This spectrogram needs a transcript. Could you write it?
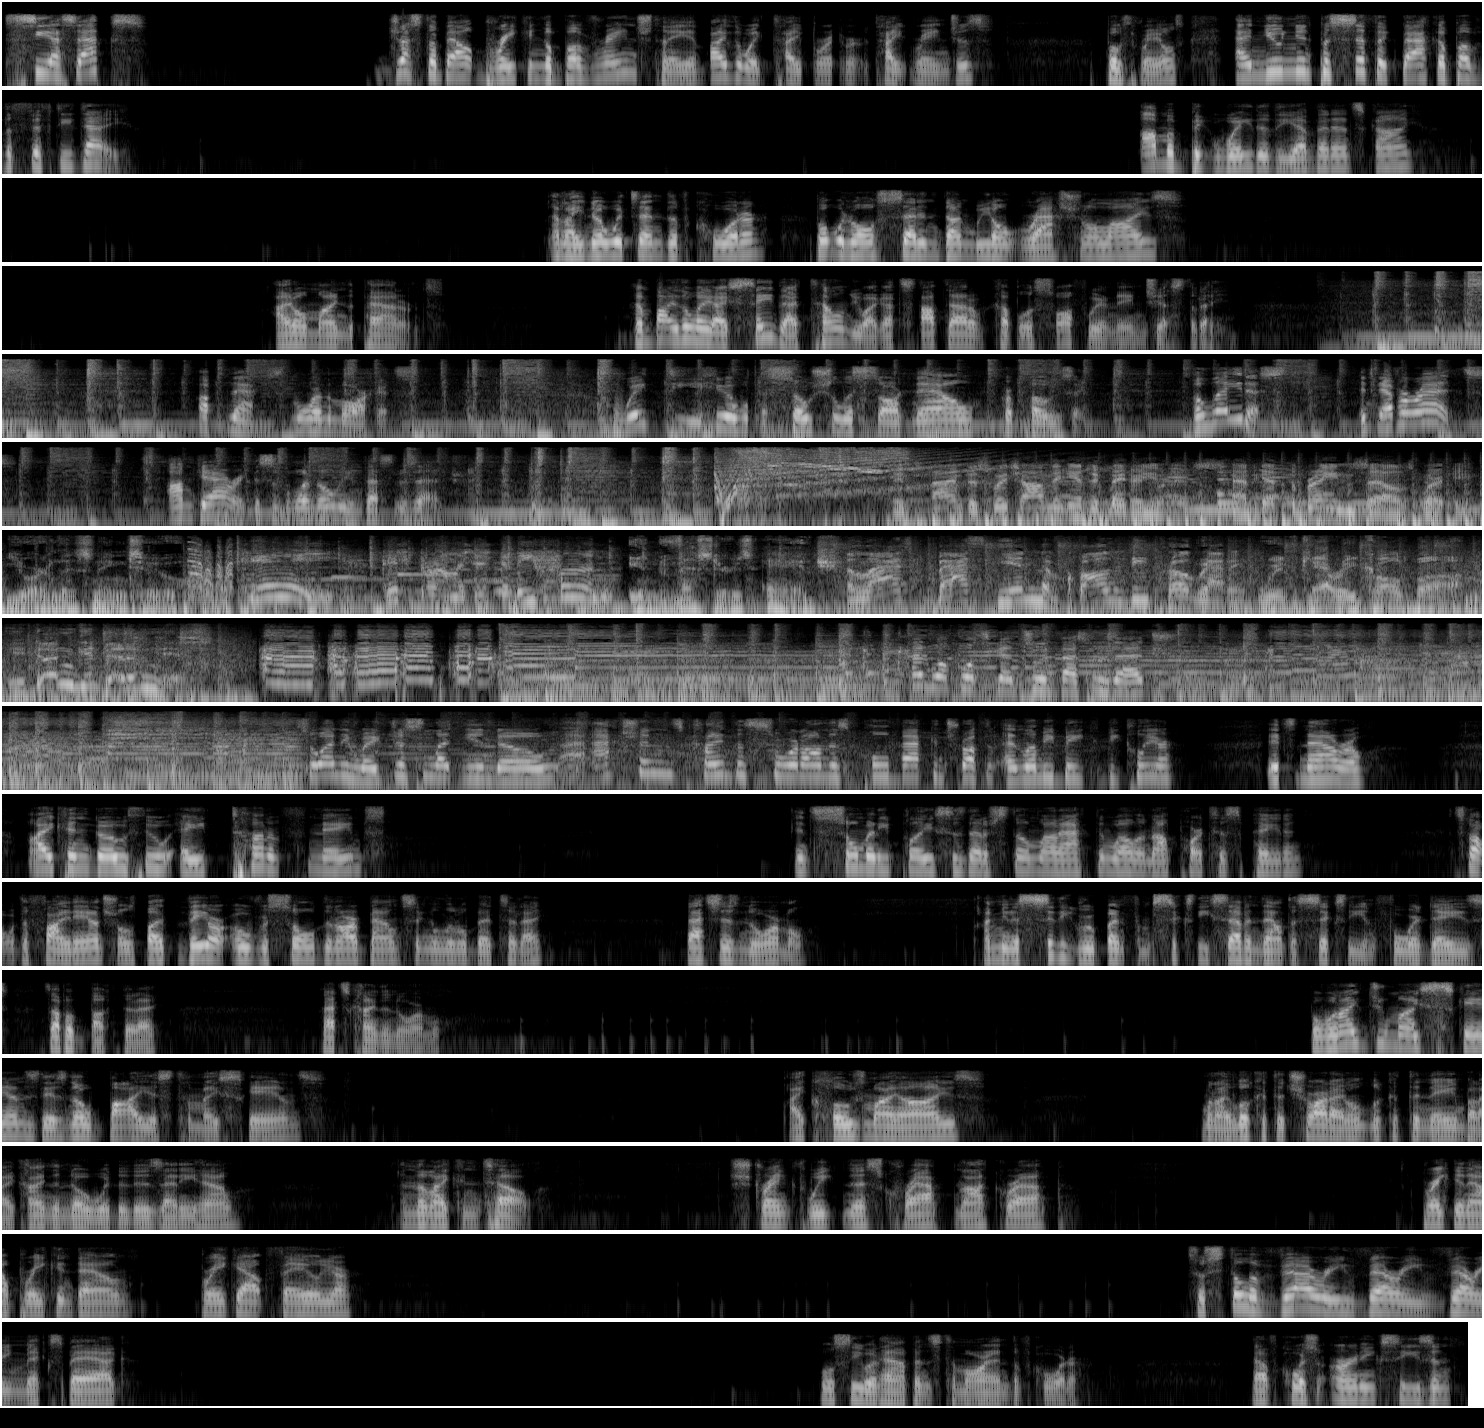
CSX just about breaking above range today. And by the way, tight, tight ranges both rails, and Union Pacific back above the 50 day. I'm a big weight of the evidence guy. And I know it's end of quarter, but when all's said and done, we don't rationalize. I don't mind the patterns. And by the way, I say that telling you I got stopped out of a couple of software names yesterday. Up next, more in the markets. Wait till you hear what the socialists are now proposing. The latest. It never ends. I'm Gary. This is the one only Investor's Edge. It's time to switch on the integrator units and get the brain cells working. You're listening to Hey, this promises to be fun. Investor's Edge The last bastion of quality programming. with Gary Kaltbaum. It doesn't get better than this. And welcome once again to Investor's Edge. So anyway, just letting you know, action's kind of sort on this pullback constructive. And let me be, be clear, it's narrow. I can go through a ton of names in so many places that are still not acting well and not participating. It's not with the financials, but they are oversold and are bouncing a little bit today. That's just normal. I mean, a Citigroup went from 67 down to 60 in four days. It's up a buck today. That's kind of normal. But when I do my scans, there's no bias to my scans. I close my eyes. When I look at the chart, I don't look at the name, but I kind of know what it is anyhow. And then I can tell. Strength, weakness, crap, not crap. Breaking out, breaking down, breakout failure. So still a very, very, very mixed bag. We'll see what happens tomorrow, end of quarter. Now, of course, earnings season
